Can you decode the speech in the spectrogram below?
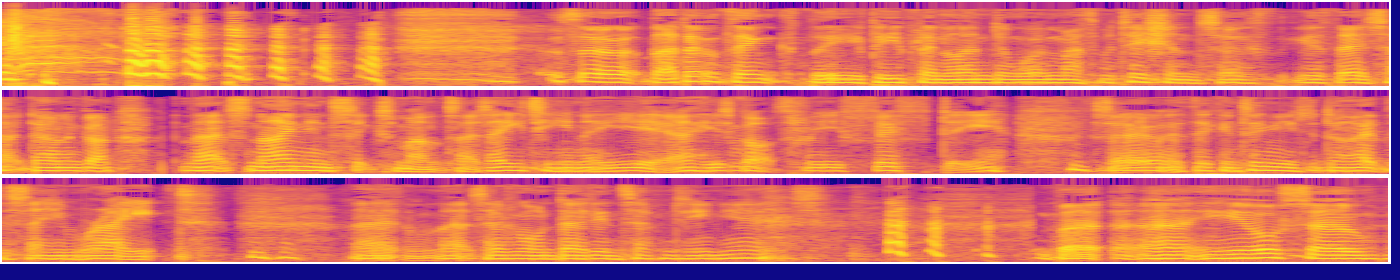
So I don't think the people in London were mathematicians. So if they sat down and gone, that's nine in six months, that's 18 a year, he's got 350. so if they continue to die at the same rate, uh, that's everyone dead in 17 years. but uh, he also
